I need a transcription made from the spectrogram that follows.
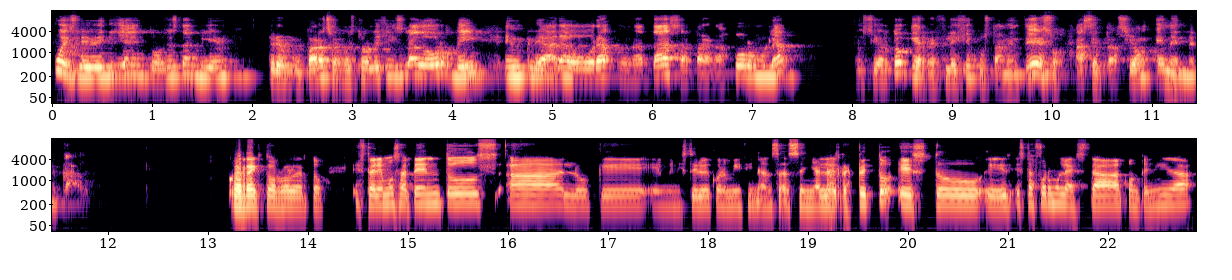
pues debería entonces también preocuparse a nuestro legislador de emplear ahora una tasa para la fórmula, ¿no es cierto?, que refleje justamente eso, aceptación en el mercado. Correcto, Roberto. Estaremos atentos a lo que el Ministerio de Economía y Finanzas señala al respecto. Esto, eh, esta fórmula está contenida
